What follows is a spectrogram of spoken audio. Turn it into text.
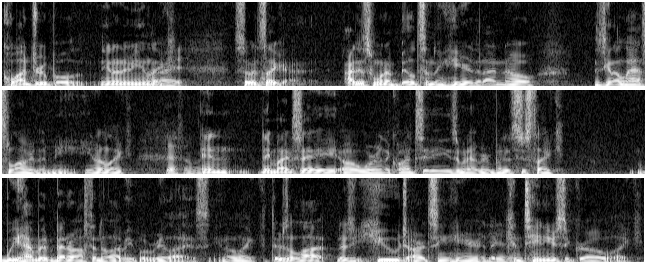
quadruple? You know what I mean? Like, right. so it's like I just want to build something here that I know is gonna last longer than me. You know, like Definitely. and they might say, "Oh, we're in the Quad Cities or whatever," but it's just like we have it better off than a lot of people realize. You know, like there's a lot, there's a huge art scene here, and Yeah. it continues to grow. Like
